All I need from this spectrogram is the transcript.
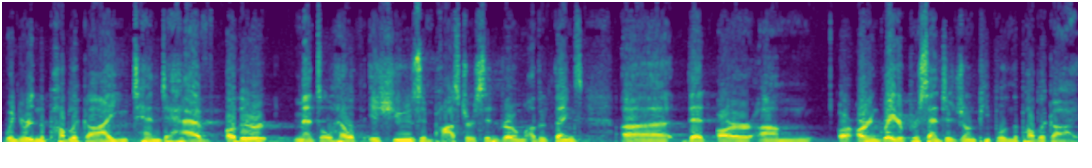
when you're in the public eye, you tend to have other mental health issues, imposter syndrome, other things uh, that are, um, are, in greater percentage on people in the public eye.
